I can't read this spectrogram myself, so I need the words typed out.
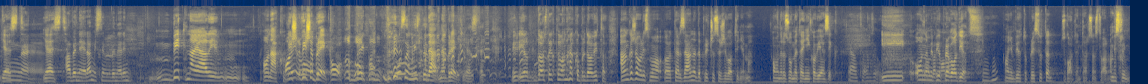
Jest, Ne. jest. A Venera, mislim, Venerim... Bitna je, ali mm, onako, više, Oni- više o- breg. O, breg, pa sam mislila. Da, na breg, jeste. Jel, dosta je to onako brdovito. Angažovali smo uh, Tarzana da priča sa životinjama. On razume taj njihov jezik. I on nam je bio prevodioc. On je bio tu prisutan. Zgodan Tarzan, stvarno. Mislim,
